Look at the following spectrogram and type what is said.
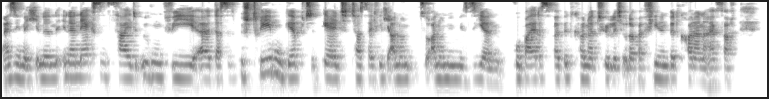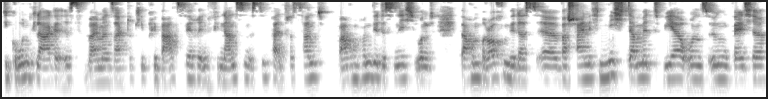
weiß ich nicht, in, den, in der nächsten Zeit irgendwie, äh, dass es Bestreben gibt, Geld tatsächlich anon zu anonymisieren. Wobei das bei Bitcoin natürlich oder bei vielen Bitcoinern einfach die Grundlage ist, weil man sagt, okay, Privatsphäre in Finanzen ist super interessant. Warum haben wir das nicht und warum brauchen wir das? Äh, wahrscheinlich nicht, damit wir uns irgendwelche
